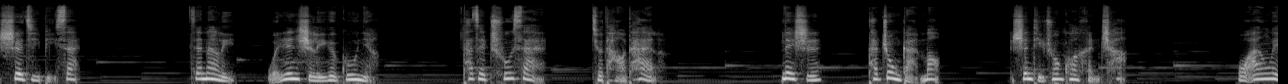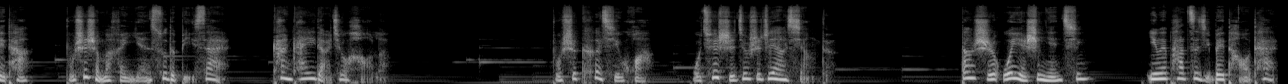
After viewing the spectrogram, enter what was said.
设计比赛，在那里我认识了一个姑娘，他在初赛就淘汰了。那时他重感冒，身体状况很差。我安慰他，不是什么很严肃的比赛，看开一点就好了。不是客气话，我确实就是这样想的。当时我也是年轻，因为怕自己被淘汰，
